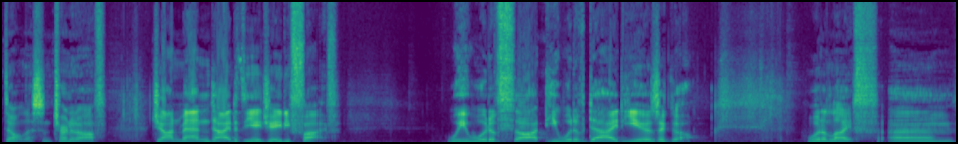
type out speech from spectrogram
don't listen. Turn it off. John Madden died at the age of 85. We would have thought he would have died years ago. What a life. Um,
